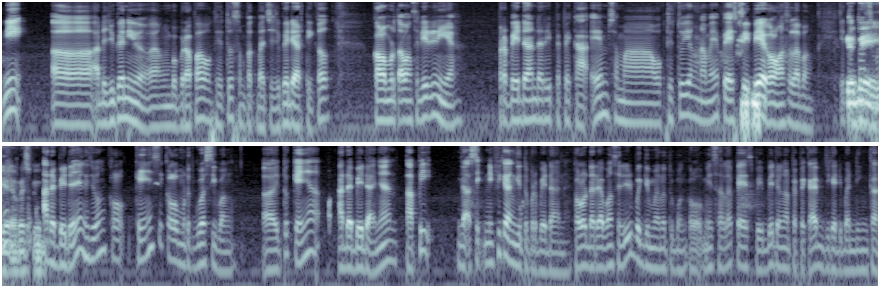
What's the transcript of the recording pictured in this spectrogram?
ini uh, ada juga nih yang beberapa waktu itu sempat baca juga di artikel. Kalau menurut abang sendiri nih ya perbedaan dari ppkm sama waktu itu yang namanya psbb ya kalau nggak salah bang. Itu PSBB, ya, ada bedanya nggak sih bang? Kalau kayaknya sih kalau menurut gua sih bang uh, itu kayaknya ada bedanya tapi nggak signifikan gitu perbedaannya. Kalau dari abang sendiri bagaimana tuh bang? Kalau misalnya psbb dengan ppkm jika dibandingkan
